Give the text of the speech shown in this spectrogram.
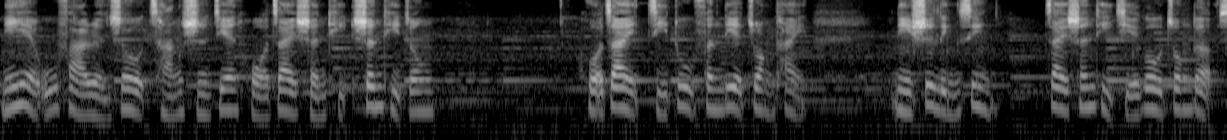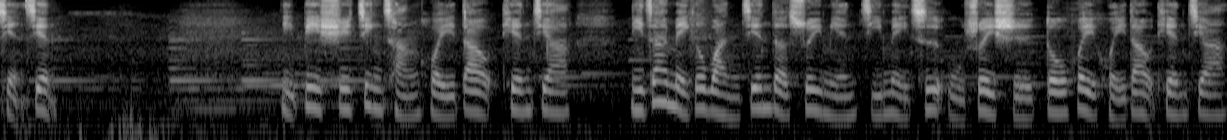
你也无法忍受长时间活在身体身体中，活在极度分裂状态。你是灵性在身体结构中的显现，你必须经常回到天家。你在每个晚间的睡眠及每次午睡时，都会回到天家。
